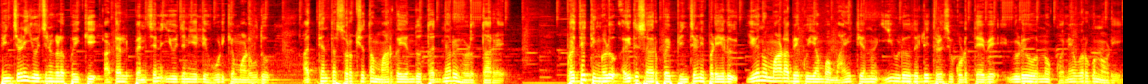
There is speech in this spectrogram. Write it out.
ಪಿಂಚಣಿ ಯೋಜನೆಗಳ ಪೈಕಿ ಅಟಲ್ ಪೆನ್ಷನ್ ಯೋಜನೆಯಲ್ಲಿ ಹೂಡಿಕೆ ಮಾಡುವುದು ಅತ್ಯಂತ ಸುರಕ್ಷಿತ ಮಾರ್ಗ ಎಂದು ತಜ್ಞರು ಹೇಳುತ್ತಾರೆ. ಪ್ರತಿ ತಿಂಗಳು ಐದು ಸಾವಿರ ರೂಪಾಯಿ ಪಿಂಚಣಿ ಪಡೆಯಲು ಏನು ಮಾಡಬೇಕು ಎಂಬ ಮಾಹಿತಿಯನ್ನು ಈ ವಿಡಿಯೋದಲ್ಲಿ ತಿಳಿಸಿಕೊಡುತ್ತೇವೆ. ವಿಡಿಯೋವನ್ನು ಕೊನೆಯವರೆಗೂ ನೋಡಿ.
